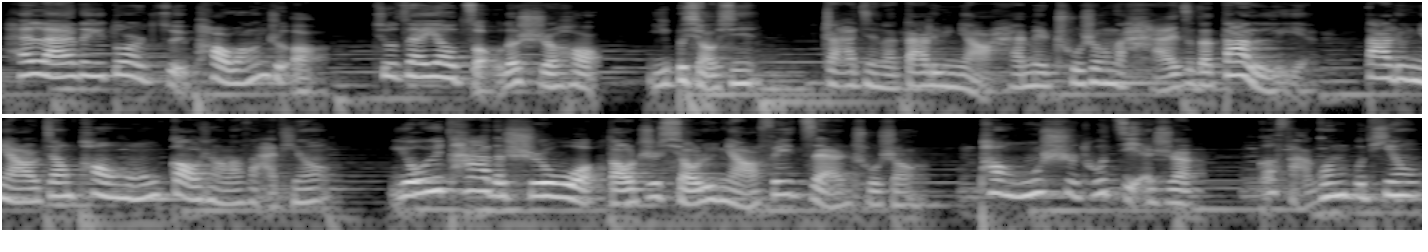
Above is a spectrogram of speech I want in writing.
还来了一段嘴炮王者。就在要走的时候，一不小心。扎进了大绿鸟还没出生的孩子的蛋里，大绿鸟将胖红告上了法庭。由于他的失误导致小绿鸟非自然出生，胖红试图解释，可法官不听，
